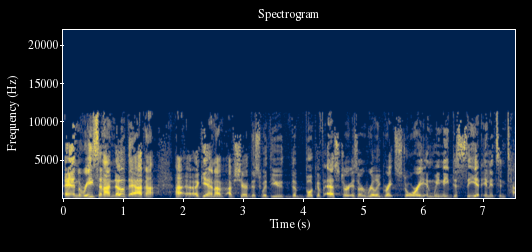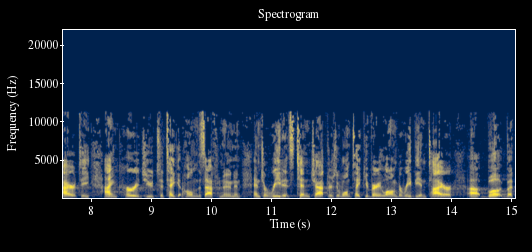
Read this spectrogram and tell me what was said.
And the reason I know that, I, Again, I've, I've, shared this with you. The book of Esther is a really great story, and we need to see it in its entirety. I encourage you to take it home this afternoon and, and to read it. It's 10 chapters. It won't take you very long to read the entire uh, book, but,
